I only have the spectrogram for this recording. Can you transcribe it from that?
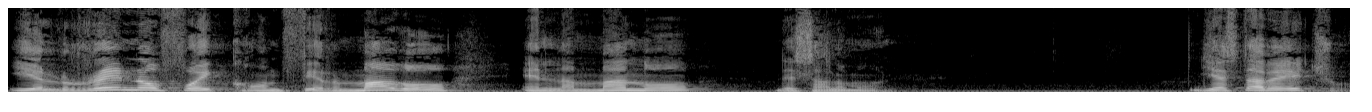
Y el reino fue confirmado en la mano de Salomón. Ya estaba hecho.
